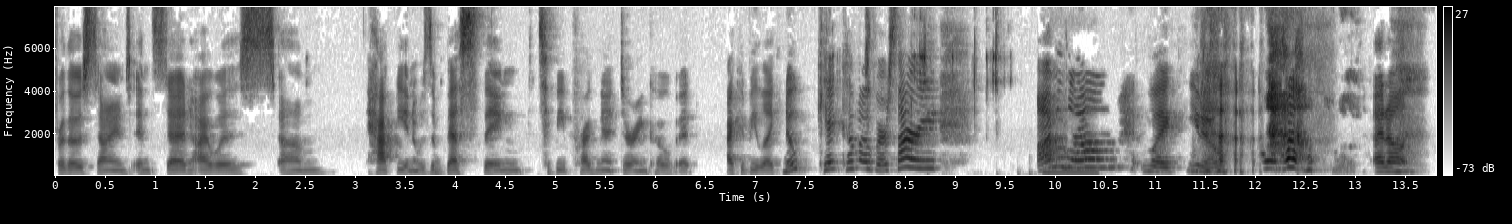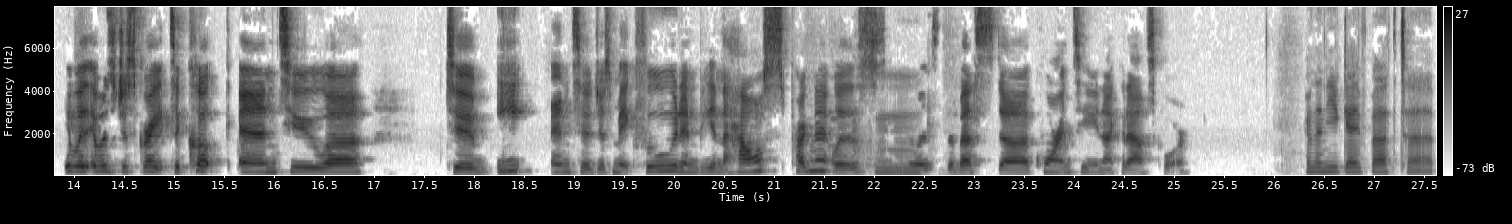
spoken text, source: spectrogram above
for those times. Instead, I was um, happy, and it was the best thing to be pregnant during COVID. I could be like, "Nope, can't come over. Sorry, I'm Mm. alone." Like you know, I don't. It was it was just great to cook and to uh, to eat and to just make food and be in the house. Pregnant was Mm. was the best uh, quarantine I could ask for and then you gave birth to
